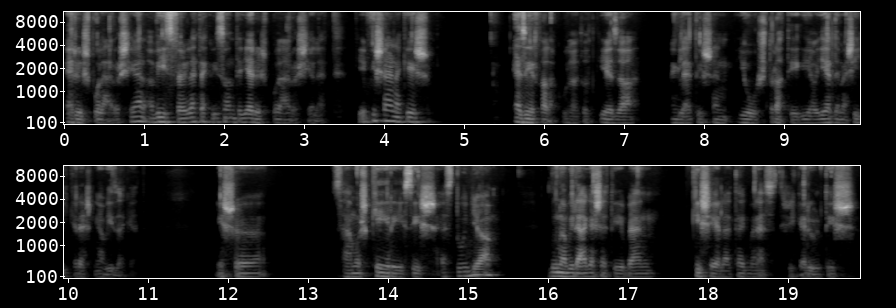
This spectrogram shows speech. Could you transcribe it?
erős poláros jel. A vízfelületek viszont egy erős poláros jelet képviselnek, és ezért alakulhatott ki ez a meglehetősen jó stratégia, hogy érdemes így keresni a vizeket. És ö, számos kérész is ezt tudja. Dunavirág esetében kísérletekben ezt sikerült is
